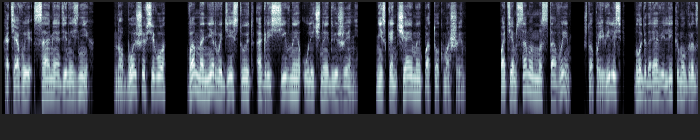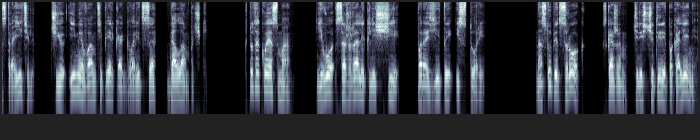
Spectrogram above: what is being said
хотя вы сами один из них. Но больше всего вам на нервы действуют агрессивные уличные движения нескончаемый поток машин. По тем самым мостовым, что появились благодаря великому градостроителю, чье имя вам теперь, как говорится, до лампочки. Кто такой осман? Его сожрали клещи, паразиты истории. Наступит срок, скажем, через четыре поколения,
